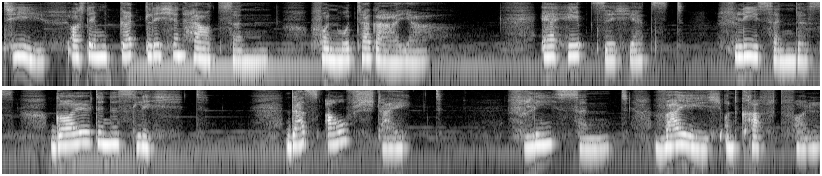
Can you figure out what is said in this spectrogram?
Tief aus dem göttlichen Herzen von Mutter Gaia erhebt sich jetzt fließendes, goldenes Licht, das aufsteigt, fließend, weich und kraftvoll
